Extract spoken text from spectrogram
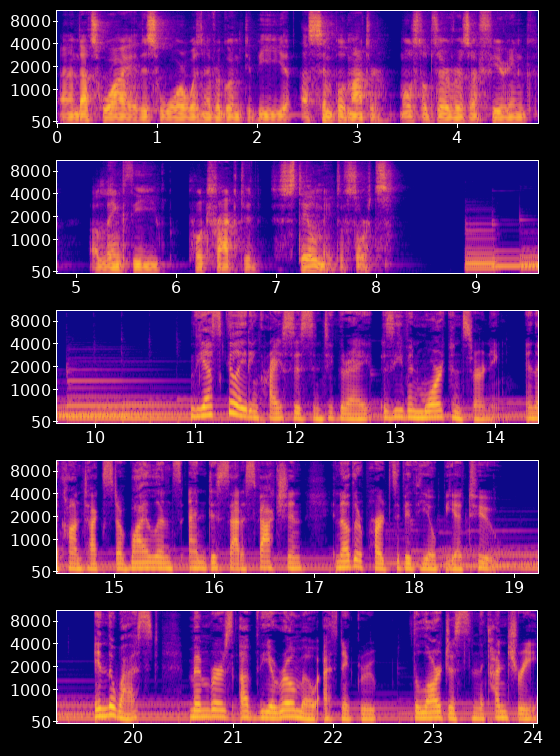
And that's why this war was never going to be a simple matter. Most observers are fearing a lengthy, protracted stalemate of sorts. The escalating crisis in Tigray is even more concerning in the context of violence and dissatisfaction in other parts of Ethiopia, too. In the West, members of the Oromo ethnic group, the largest in the country,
